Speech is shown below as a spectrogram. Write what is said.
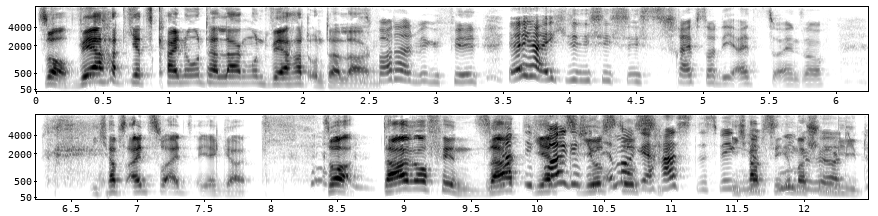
So, wer hat jetzt keine Unterlagen und wer hat Das Unterlagen? Wort hat mir gefehlt. Ja, ja, ich, ich, ich, ich schreib's doch nicht eins zu eins auf. Ich hab's eins zu eins. Egal. So, daraufhin Ich hab sagt die Folge jetzt schon Justus. immer gehasst, deswegen ich habe sie immer gehört. schon geliebt.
